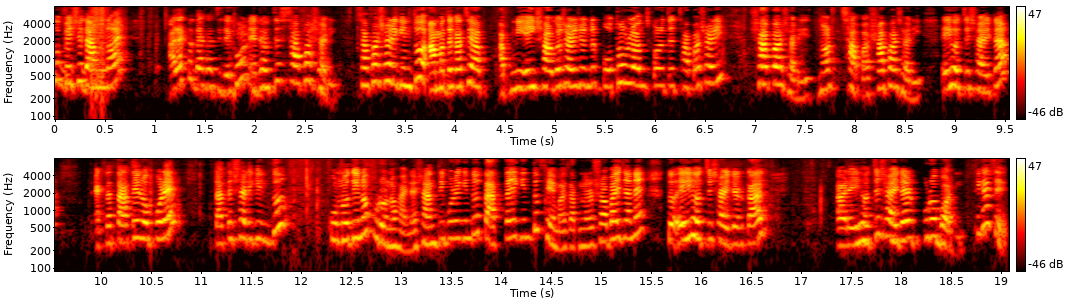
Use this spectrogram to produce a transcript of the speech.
খুব বেশি দাম নয়। আরেকটা দেখাচ্ছি, দেখুন, এটা হচ্ছে সাফা শাড়ি। সাফা শাড়ি কিন্তু আমাদের কাছে আপ- আপনি এই সারদা শাড়ি সেন্টার প্রথম লঞ্চ করেছে ছাপা শাড়ি ছাপা শাড়ি নট ছাপা, সাফা শাড়ি। এই হচ্ছে শাড়িটা। একটা তাঁতের ওপরে, তাঁতের শাড়ি কিন্তু কোনোদিনও পুরনো হয় না। শান্তিপুরে কিন্তু তাঁতটাই কিন্তু ফেমাস আপনারা সবাই জানেন। তো এই হচ্ছে শাড়িটার কাজ। আর এই হচ্ছে শাড়িটার পুরো বডি ঠিক আছে?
